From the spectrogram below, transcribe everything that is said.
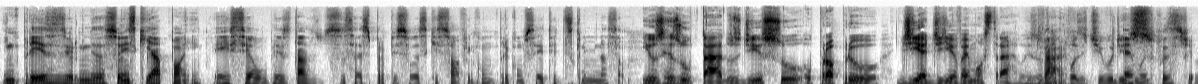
empresas e organizações organizações que a apoiem. Esse é o resultado de sucesso para pessoas que sofrem com preconceito e discriminação. E os resultados disso, o próprio dia a dia vai mostrar o resultado Vai. positivo disso. É muito positivo.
